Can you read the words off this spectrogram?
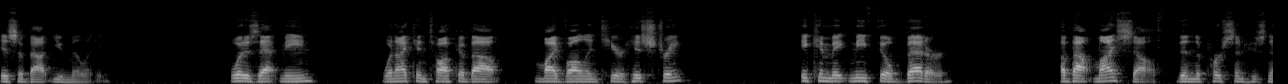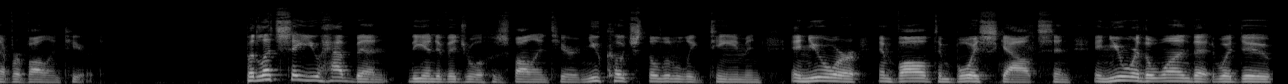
is about humility. What does that mean? When I can talk about my volunteer history, it can make me feel better about myself than the person who's never volunteered. But let's say you have been the individual who's volunteered and you coached the little league team and, and you were involved in Boy Scouts and, and you were the one that would do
